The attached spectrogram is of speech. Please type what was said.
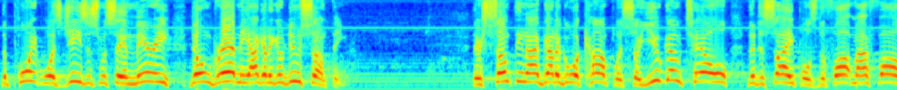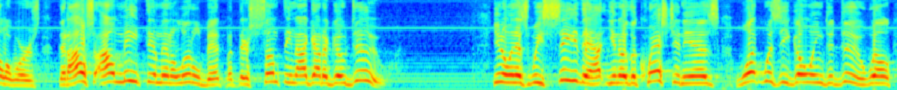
the point was, Jesus was saying, Mary, don't grab me. I got to go do something. There's something I've got to go accomplish. So you go tell the disciples, the, my followers, that I'll, I'll meet them in a little bit, but there's something I got to go do. You know, and as we see that, you know, the question is, what was he going to do? Well,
